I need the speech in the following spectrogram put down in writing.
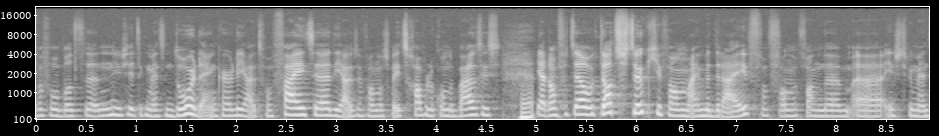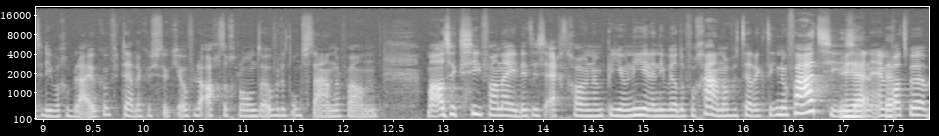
bijvoorbeeld eh, nu zit ik met een doordenker, die houdt van feiten, die houdt ervan als wetenschappelijk onderbouwd is. Ja. Ja, dan vertel ik dat stukje van mijn bedrijf, van, van, van de eh, instrumenten die we gebruiken, vertel ik een stukje over de achtergrond, over het ontstaan ervan. Maar als ik zie van, hé, dit is echt gewoon een pionier en die wil ervoor gaan, dan vertel ik de innovaties Ja, en, en ja. wat we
